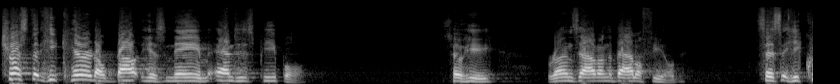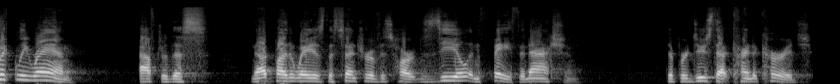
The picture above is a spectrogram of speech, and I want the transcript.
trust that he cared about his name and his people. So he runs out on the battlefield. Says that he quickly ran after this that, by the way, is the center of his heart zeal and faith in action that produce that kind of courage.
